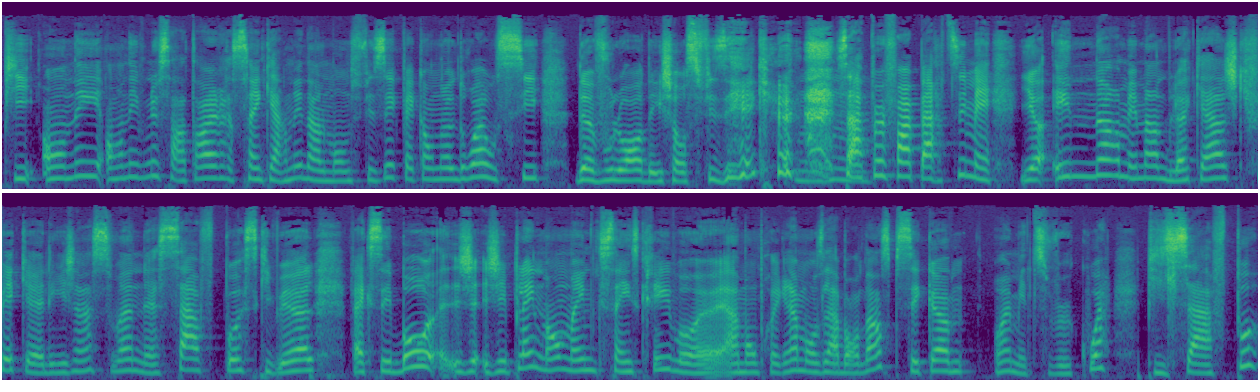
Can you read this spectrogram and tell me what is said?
Puis on est, on est venu sur Terre s'incarner dans le monde physique. Fait qu'on a le droit aussi de vouloir des choses physiques. Mm-hmm. ça peut faire partie, mais il y a énormément de blocages qui fait que les gens souvent ne savent pas ce qu'ils veulent. Fait que c'est beau. J'ai plein de monde même qui s'inscrivent euh, à mon programme Ose l'abondance c'est comme, ouais, mais tu veux quoi? Puis ils savent pas.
